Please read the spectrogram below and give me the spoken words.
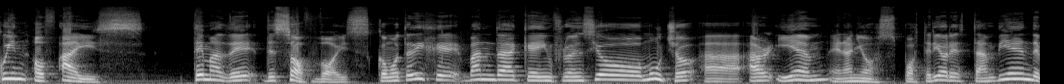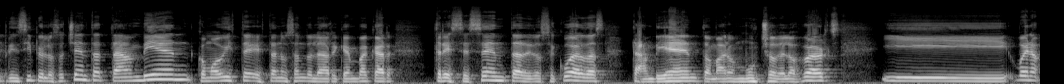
Queen of Ice, tema de The Soft Voice. Como te dije, banda que influenció mucho a REM en años posteriores, también de principios de los 80, también, como viste, están usando la Rickenbacker 360 de 12 cuerdas, también tomaron mucho de los Birds. Y bueno,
